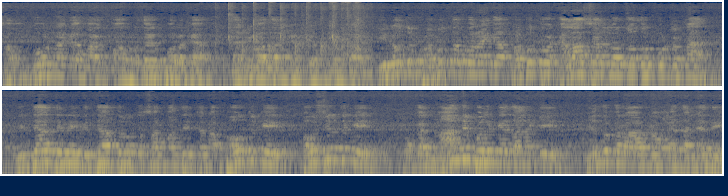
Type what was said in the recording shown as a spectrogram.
సంపూర్ణంగా మాకు మా హృదయపూర్వక ధన్యవాదాలు మేము చెప్పుకుంటాము ఈ రోజు ప్రభుత్వ పరంగా ప్రభుత్వ కళాశాలలో చదువుకుంటున్న విద్యార్థిని విద్యార్థులకు సంబంధించిన భౌతికి భవిష్యత్తుకి ఒక నాంది పలికేదానికి ఎందుకు రావడం లేదనేది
